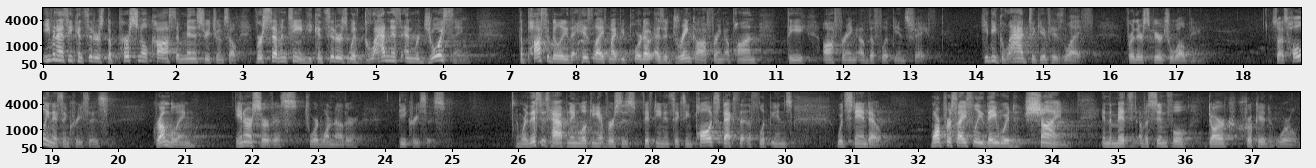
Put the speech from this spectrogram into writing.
Even as he considers the personal cost of ministry to himself. Verse 17, he considers with gladness and rejoicing the possibility that his life might be poured out as a drink offering upon the offering of the Philippians' faith. He'd be glad to give his life for their spiritual well being. So, as holiness increases, grumbling in our service toward one another decreases. And where this is happening, looking at verses 15 and 16, Paul expects that the Philippians would stand out. More precisely, they would shine in the midst of a sinful, dark, crooked world.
